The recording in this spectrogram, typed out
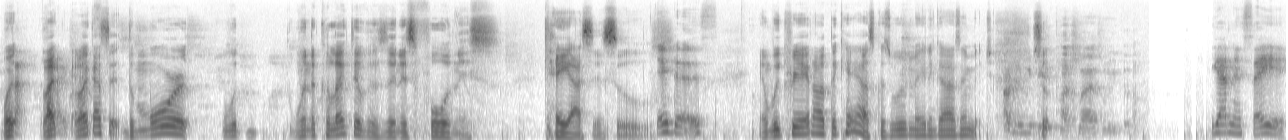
What, Sorry, like guys. like I said, the more with, when the collective is in its fullness, chaos ensues, It does. And we create out the chaos because we were made in God's image. I think we So- did punch last week though. Y'all didn't say it.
